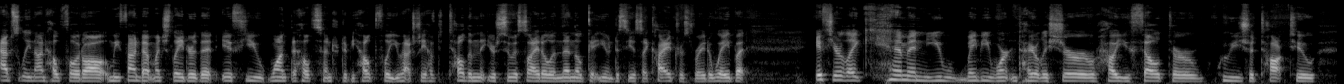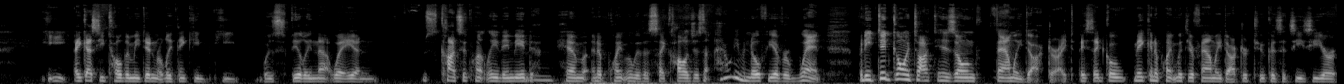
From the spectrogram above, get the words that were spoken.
absolutely not helpful at all. And we found out much later that if you want the health center to be helpful, you actually have to tell them that you're suicidal and then they'll get you in to see a psychiatrist right away. But if you're like him and you maybe weren't entirely sure how you felt or who you should talk to, he I guess he told him he didn't really think he, he was feeling that way and consequently they made mm. him an appointment with a psychologist. And i don't even know if he ever went but he did go and talk to his own family doctor. I, I said go make an appointment with your family doctor too because it's easier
